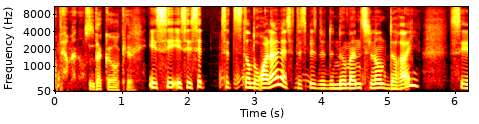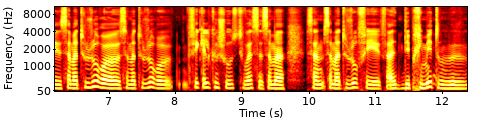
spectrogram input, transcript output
en permanence. D'accord, ok. Et c'est et c'est cet, cet- cet endroit-là, là, cette espèce de, de no man's land de rail, c'est ça m'a toujours, euh, ça m'a toujours euh, fait quelque chose, tu vois. Ça ça m'a ça, m'a toujours fait déprimer euh,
